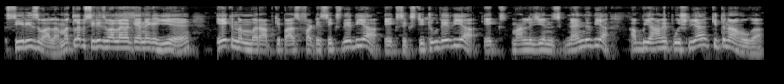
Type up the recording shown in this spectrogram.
सीरीज़ वाला मतलब सीरीज़ वाला का कहने का ये है, एक नंबर आपके पास फोर्टी सिक्स दे दिया, एक सिक्सटी टू दे दिया, एक मान लीजिए नाइन दे दिया, अब यहाँ पे पूछ लिया कितना होगा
